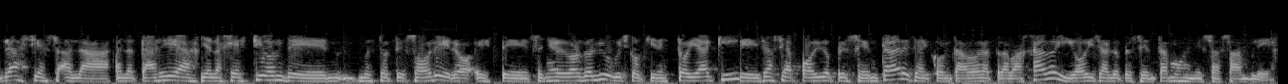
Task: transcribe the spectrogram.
gracias a la, a la tarea y a la gestión de nuestro tesorero, este señor Eduardo Lubich, con quien estoy aquí, eh, ya se ha podido presentar, ya el contador ha trabajado y hoy ya lo presentamos en esa asamblea.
